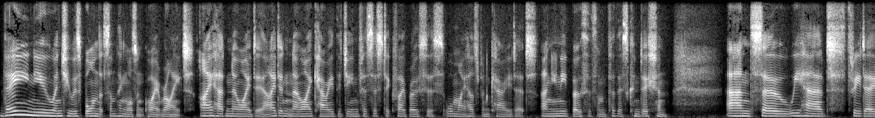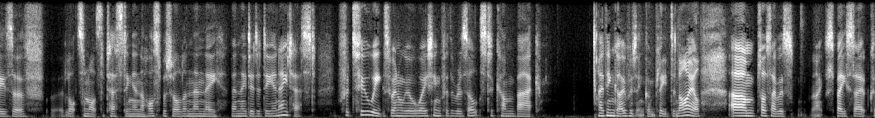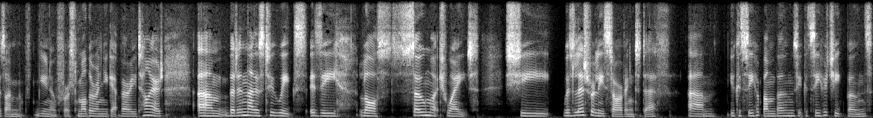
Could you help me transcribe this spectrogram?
They knew when she was born that something wasn't quite right. I had no idea. I didn't know I carried the gene for cystic fibrosis or my husband carried it. And you need both of them for this condition. And so we had three days of lots and lots of testing in the hospital, and then they then they did a DNA test for two weeks when we were waiting for the results to come back. I think I was in complete denial. Um, plus, I was like spaced out because I'm, you know, first mother, and you get very tired. Um, but in those two weeks, Izzy lost so much weight. She was literally starving to death. Um, you could see her bum bones, you could see her cheekbones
